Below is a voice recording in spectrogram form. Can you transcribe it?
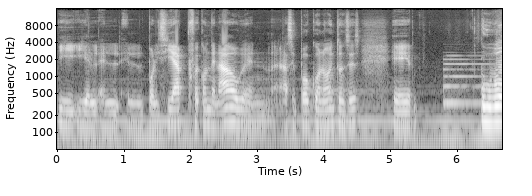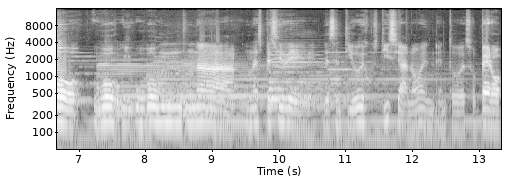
y, el, policía fue condenado en, hace poco, ¿no? Entonces eh, hubo, hubo, hubo una, una, especie de, sentido de justicia, ¿no? En, en todo eso, pero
